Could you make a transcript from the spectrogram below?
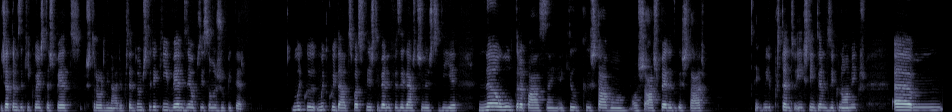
e já estamos aqui com este aspecto extraordinário. Portanto, vamos ter aqui Vênus em oposição a Júpiter. Muito, muito cuidado se vocês estiverem a fazer gastos neste dia não ultrapassem aquilo que estavam à espera de gastar. E, portanto, isto em termos económicos. Um,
